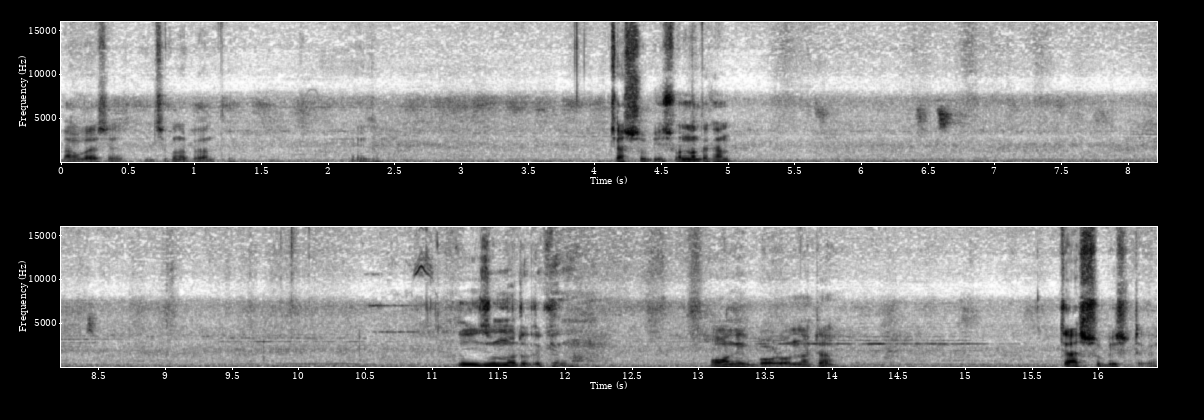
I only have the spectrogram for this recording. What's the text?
বাংলাদেশে যে কোনো প্রান্তে। এই যে, চারশো বিশ। অন্য দেখান। এই জন্যটা দেখেন। অনেক বড় ওনাটা চারশো বিশ টাকা।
